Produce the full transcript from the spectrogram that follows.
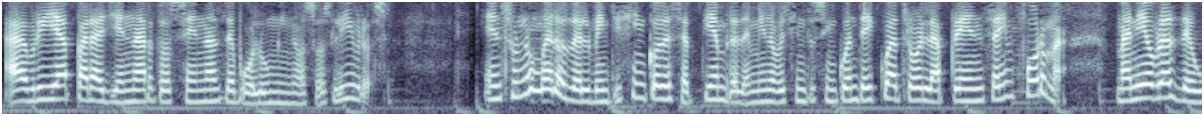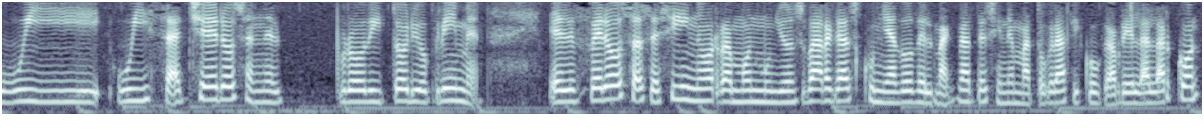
habría para llenar docenas de voluminosos libros. En su número del 25 de septiembre de 1954, la prensa informa maniobras de huizacheros en el proditorio crimen, el feroz asesino Ramón Muñoz Vargas, cuñado del magnate cinematográfico Gabriel Alarcón,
